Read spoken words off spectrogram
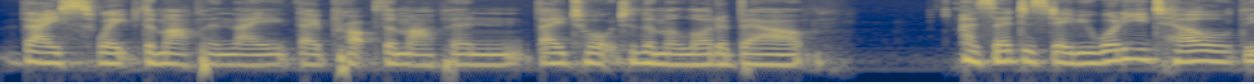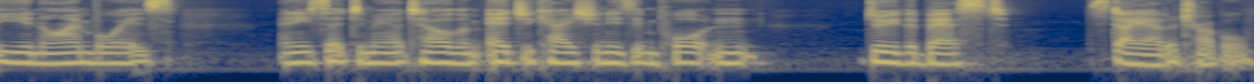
they sweep them up and they they prop them up and they talk to them a lot about. I said to Stevie, "What do you tell the year nine boys?" And he said to me, "I tell them education is important. Do the best. Stay out of trouble."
